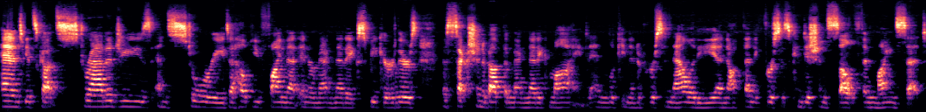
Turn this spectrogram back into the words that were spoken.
And it's got strategies and story to help you find that inner magnetic speaker. There's a section about the magnetic mind and looking into personality and authentic versus conditioned self and mindset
